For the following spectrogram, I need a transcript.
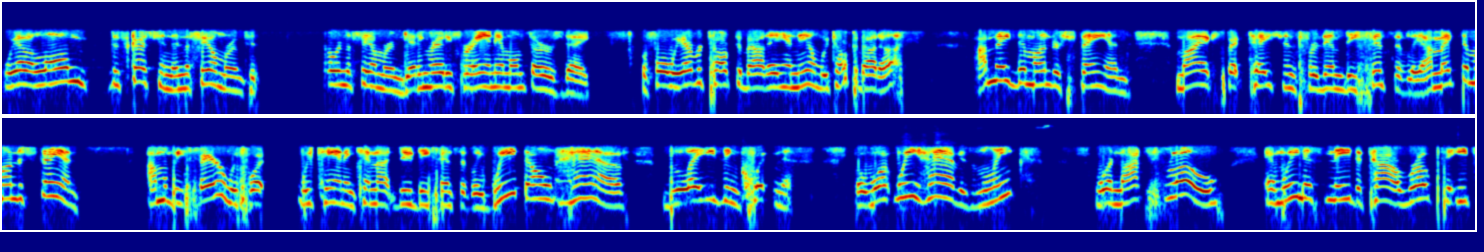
We had a long discussion in the film room today. We're in the film room getting ready for A and M on Thursday. Before we ever talked about A and M, we talked about us. I made them understand my expectations for them defensively. I make them understand I'm to be fair with what we can and cannot do defensively. We don't have blazing quickness, but what we have is length. We're not slow, and we just need to tie a rope to each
